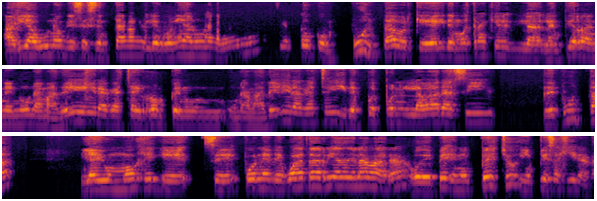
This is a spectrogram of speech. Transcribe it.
había uno que se sentaba, le ponían una vara, ¿cierto? Con punta, porque ahí demuestran que la, entierran en una madera, ¿cachai? Rompen una madera, ¿cachai? Y después ponen la vara así de punta y hay un monje que se pone de guata arriba de la vara o de en el pecho y empieza a girar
